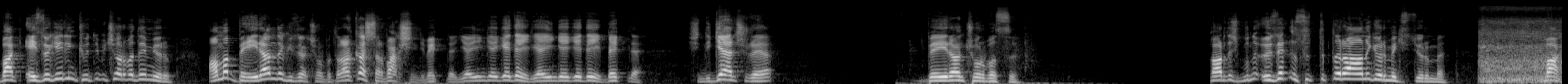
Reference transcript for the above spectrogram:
Bak Ezogel'in kötü bir çorba demiyorum. Ama Beyran da güzel çorbadır. Arkadaşlar bak şimdi bekle. Yayın GG değil. Yayın GG değil. Bekle. Şimdi gel şuraya. Beyran çorbası. Kardeş bunu özel ısıttıkları anı görmek istiyorum ben. Bak.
